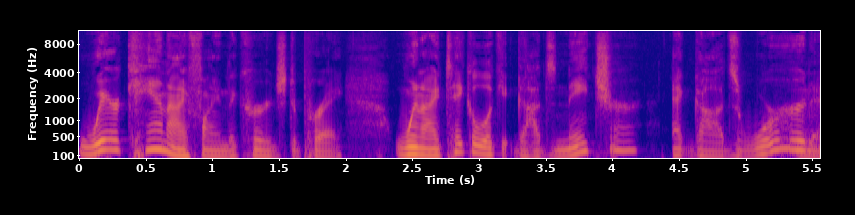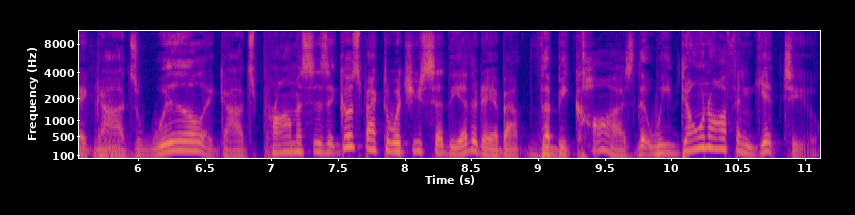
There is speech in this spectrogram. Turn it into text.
where can I find the courage to pray? When I take a look at God's nature, at God's word, at God's will, at God's promises. It goes back to what you said the other day about the because that we don't often get to.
